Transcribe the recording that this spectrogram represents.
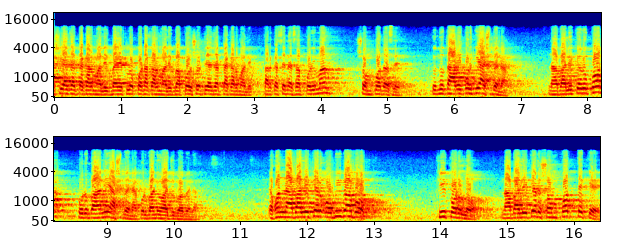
আশি হাজার টাকার মালিক বা এক লক্ষ টাকার মালিক বা পঁয়ষট্টি হাজার টাকার মালিক। তার কাছে নেশার পরিমাণ সম্পদ আছে, কিন্তু তার উপর কি আসবে না? নাবালিকের উপর কোরবানি আসবে না, কোরবানি ওয়াজিব হবে না। এখন নাবালিকের অভিভাবক কি করল? নাবালিকের সম্পদ থেকে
